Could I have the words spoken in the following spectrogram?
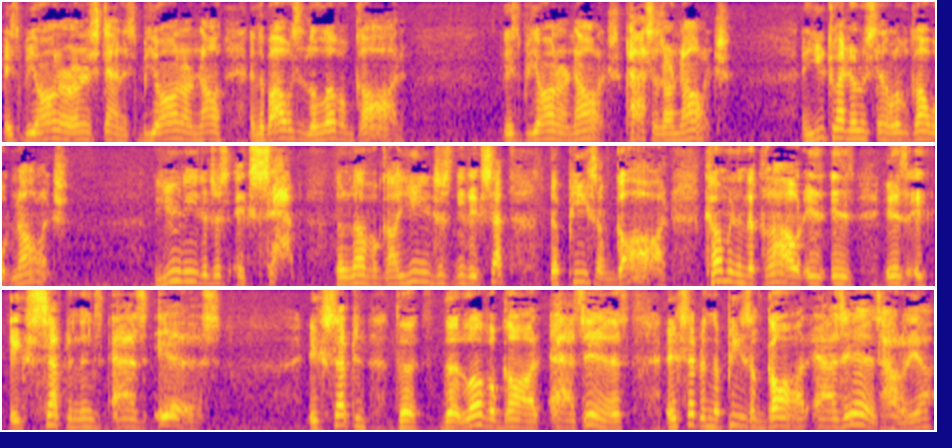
It's beyond our understanding. It's beyond our knowledge. And the Bible says the love of God is beyond our knowledge, passes our knowledge. And you try to understand the love of God with knowledge. You need to just accept the love of God. You just need to accept the peace of God coming in the cloud is is is accepting things as is. accepting the, the love of God as is, accepting the peace of God as is. Hallelujah.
